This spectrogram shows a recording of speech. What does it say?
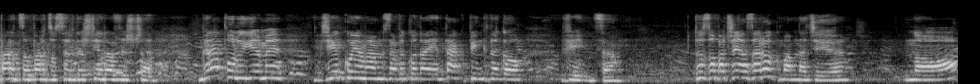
Bardzo, bardzo serdecznie raz jeszcze gratulujemy. Dziękuję Wam za wykonanie tak pięknego wieńca. Do zobaczenia za rok, mam nadzieję. No.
